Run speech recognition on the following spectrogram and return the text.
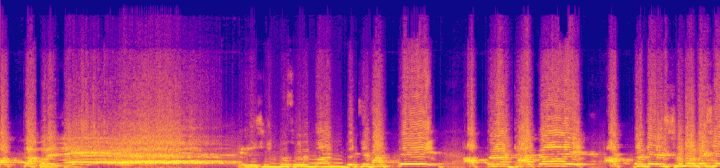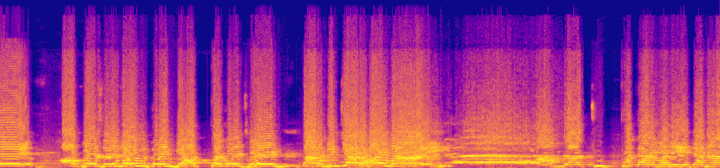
হত্যা করেছে। মুসলমান বেঁচে থাকতে আপনারা ঢাকায় আপনাদের সমাবেশে হাফেজ রেজাউল করিমকে হত্যা করেছেন তার বিচার হয় নাই। থাকার মানে এটা না,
